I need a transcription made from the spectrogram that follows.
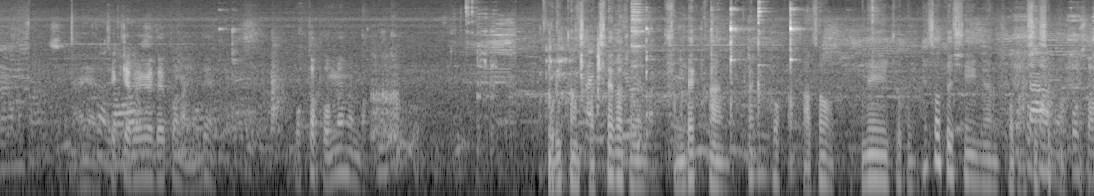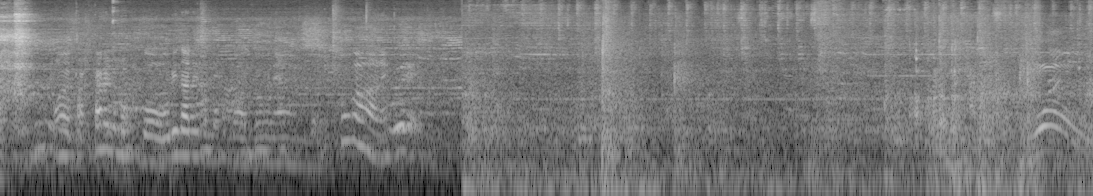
내가 막 아니야, 들깨 넣어. 해결될 건 아닌데 먹다 보면은 막 오리탕 자체가 좀 담백한 편인 것 같아서 오늘 조금 해서 드시면 더 맛있을 것 같아요. 오늘 닭다리도 먹고 오리다리도 먹고 아주 그냥 호강하네. 와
